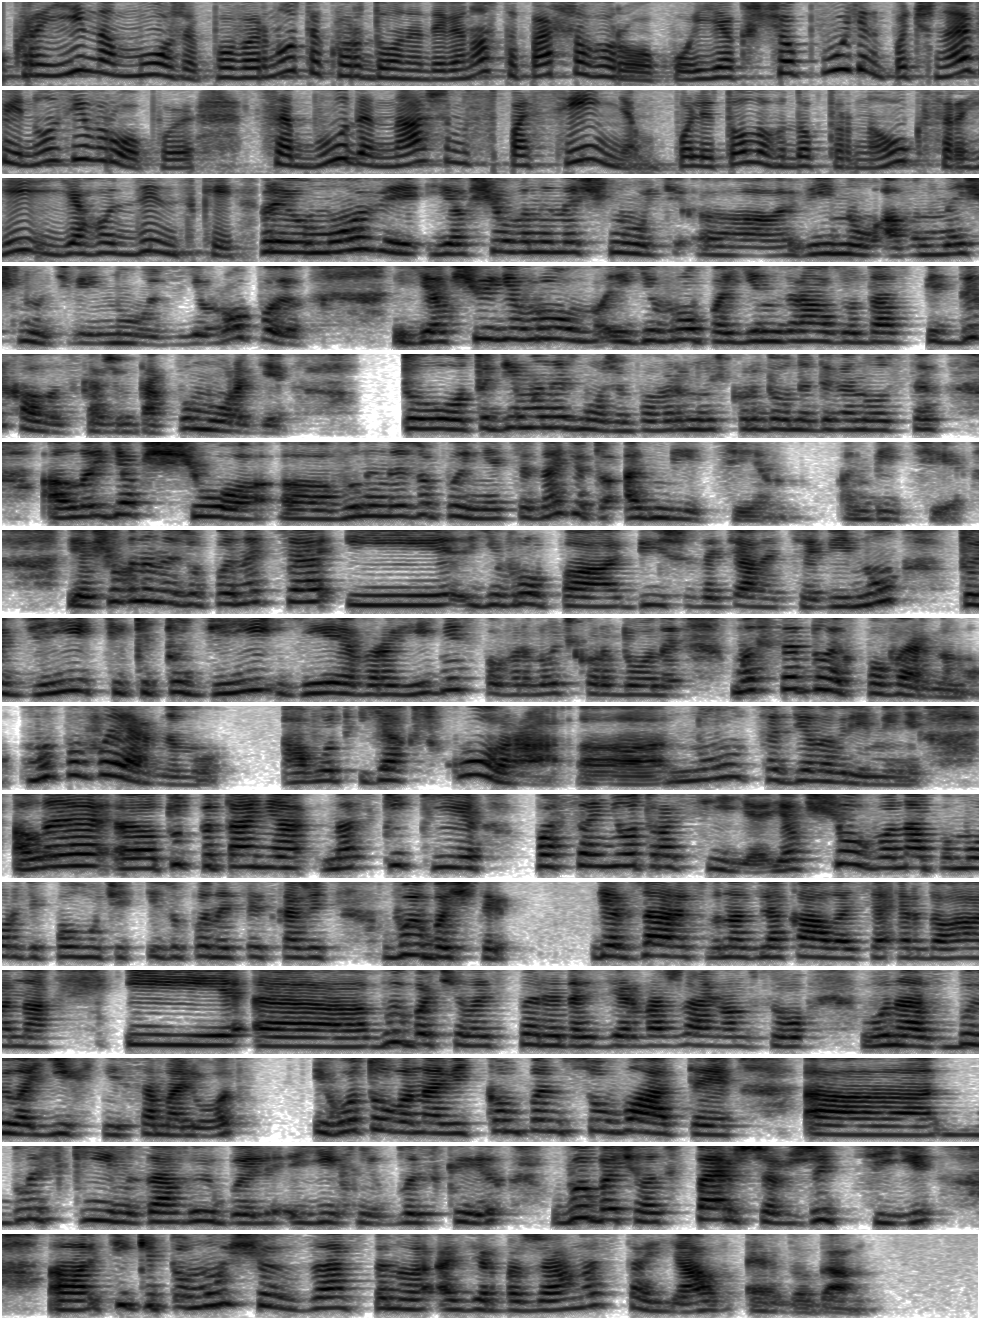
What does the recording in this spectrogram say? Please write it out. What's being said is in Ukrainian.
Україна може повернути кордони 91-го року. Якщо Путін почне війну з Європою, це буде нашим спасінням. Політолог, доктор наук Сергій Ягодзінський. при умові, якщо вони почнуть е, війну, а вони почнуть війну з Європою, якщо Європа, Європа їм зразу дасть піддихало, скажімо так, по морді. То тоді ми не зможемо повернути кордони 90-х. Але якщо е, вони не зупиняться, знаєте, то амбіції. Амбіції. Якщо вони не зупиняться і Європа більше затягнеться війну, тоді тільки тоді є вирогідність повернути кордони. Ми все одно їх повернемо. Ми повернемо. А от як скоро, е, ну це діло времени. Але е, тут питання: наскільки посаньот Росія? Якщо вона по морді получить і зупиниться і скаже, вибачте. Як зараз вона злякалася Ердогана і е, вибачилась перед Азербайджаном, що вона збила їхній самоліт, і готова навіть компенсувати е, близьким загибель їхніх близьких, вибачилась вперше в житті, е, тільки тому, що за спиною Азербайджана стояв Ердоган.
